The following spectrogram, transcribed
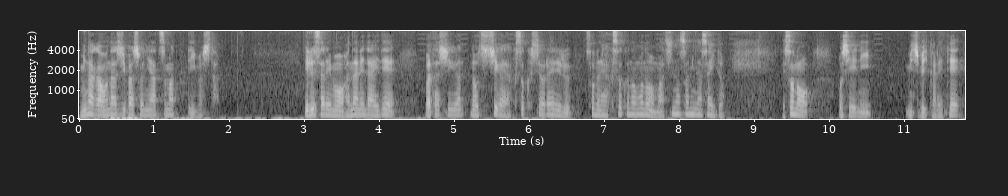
皆が同じ場所に集まっていました。エルサレムを離れないで私の父が約束しておられるその約束のものを待ち望みなさいとその教えに導かれて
